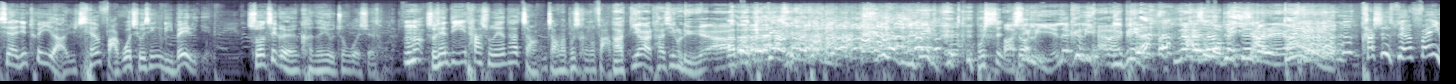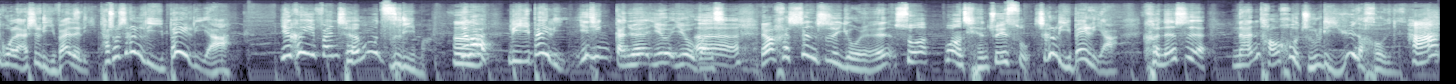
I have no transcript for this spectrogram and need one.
现在已经退役了，前法国球星里贝里说这个人可能有中国血统的。嗯，首先第一，他首先他长长得不是很法国啊，第二他姓吕啊，啊不，，第二第二他李那个李贝里不是，啊姓李，那更厉害了。李贝里，那还是我们一家人啊。对，他是虽然翻译过来是里外的里，他说这个李贝里啊，也可以翻成木子李嘛，嗯对吧？李贝李，一听感觉也有也有关系。呃然后还甚至有人说往前追溯，这个李贝李啊，可能是南唐后主李煜的后裔。哈，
